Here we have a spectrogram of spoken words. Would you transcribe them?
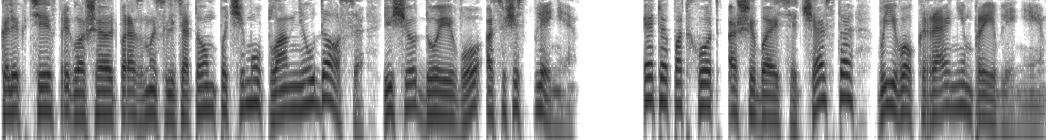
Коллектив приглашают поразмыслить о том, почему план не удался еще до его осуществления. Это подход «ошибайся часто» в его крайнем проявлении.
